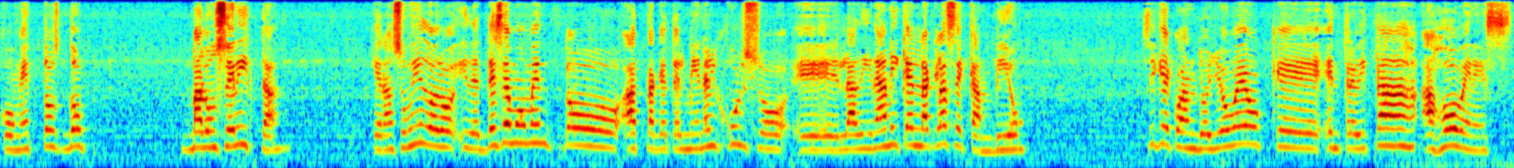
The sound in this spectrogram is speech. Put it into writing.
con estos dos baloncelistas que eran sus ídolos y desde ese momento hasta que termine el curso eh, la dinámica en la clase cambió. Así que cuando yo veo que entrevistas a jóvenes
